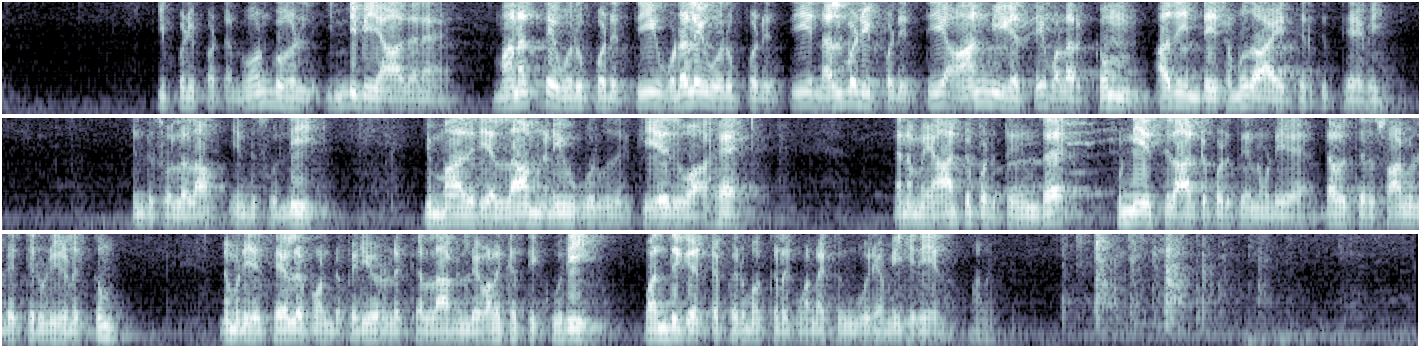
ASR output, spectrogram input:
இப்படிப்பட்ட நோன்புகள் இன்றிமையாதன மனத்தை ஒருப்படுத்தி உடலை ஒருப்படுத்தி நல்வழிப்படுத்தி ஆன்மீகத்தை வளர்க்கும். அது இன்றைய சமுதாயத்திற்கு தேவை என்று சொல்லலாம் என்று சொல்லி இம்மாதிரி எல்லாம் நினைவு கூறுவதற்கு ஏதுவாக நம்மை ஆற்றுப்படுத்துகின்ற புண்ணியத்தில் ஆட்டுப்படுத்துகிற நம்முடைய தவத்திரு சுவாமியுடைய திருவடிகளுக்கும் நம்முடைய சேலை போன்ற பெரியவர்களுக்கெல்லாம் என்னுடைய வணக்கத்தை கூறி வந்து கேட்ட பெருமக்களுக்கு வணக்கம் கூறி அமைகிறேன். வணக்கம்.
